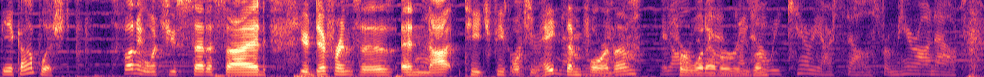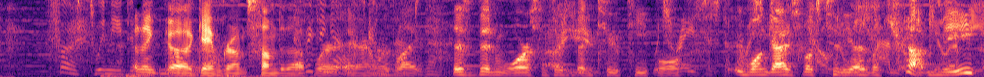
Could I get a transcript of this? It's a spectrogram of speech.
be accomplished. It's funny once you set aside your differences and not teach people to hate them for them. For whatever reason. how we carry ourselves from here on out. First, we need to I think uh, Game Grumps summed it up Everything where Arin was like, that. "There's been war since there's been two people." raises One guy just looks to the other like, "You're not me."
